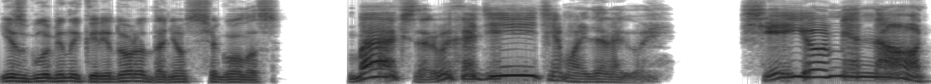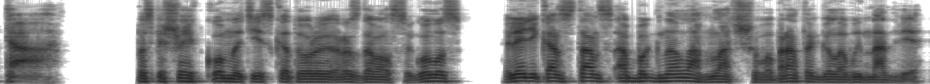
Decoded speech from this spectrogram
Из глубины коридора донесся голос. — Бакстер, выходите, мой дорогой. Сию минуту! Поспешая к комнате, из которой раздавался голос, леди Констанс обогнала младшего брата головы на две.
